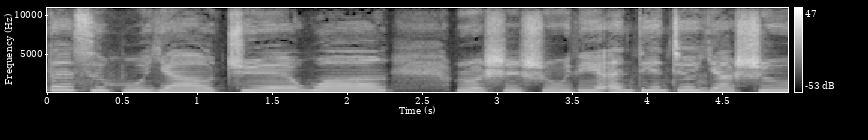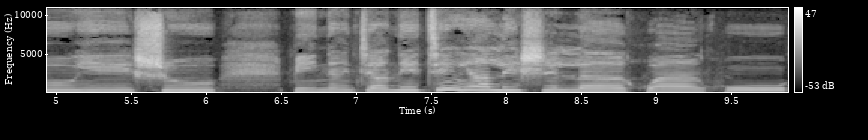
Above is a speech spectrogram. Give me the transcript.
胆，似乎要绝望。若是数的恩典，就要数一数，必能叫你惊讶、历史了欢呼。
